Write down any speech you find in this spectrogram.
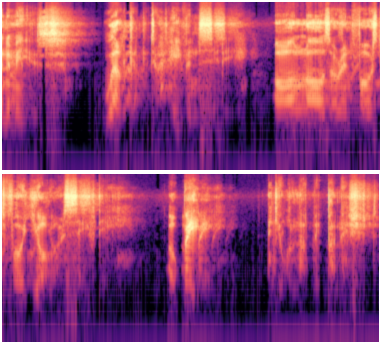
enemies. Welcome to Haven City. All laws are enforced for your safety. Obey me, and you will not be punished.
